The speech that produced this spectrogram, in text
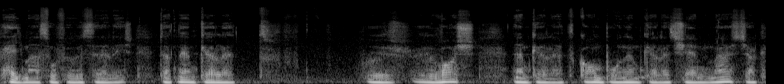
hegymászó felszerelés. Tehát nem kellett vas, nem kellett kampó, nem kellett semmi más, csak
